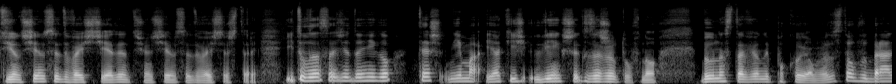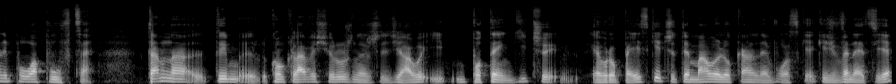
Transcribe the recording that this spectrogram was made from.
1721-1724. I tu w zasadzie do niego też nie ma jakichś większych zarzutów. No, był nastawiony pokojowo. Został wybrany po łapówce. Tam na tym konklawie się różne rzeczy działy i potęgi, czy europejskie, czy te małe lokalne włoskie, jakieś Wenecje,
